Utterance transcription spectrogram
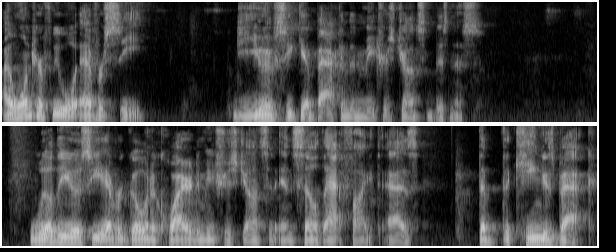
I wonder if we will ever see the UFC get back in the Demetrious Johnson business? Will the UFC ever go and acquire Demetrious Johnson and sell that fight as the the king is back?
